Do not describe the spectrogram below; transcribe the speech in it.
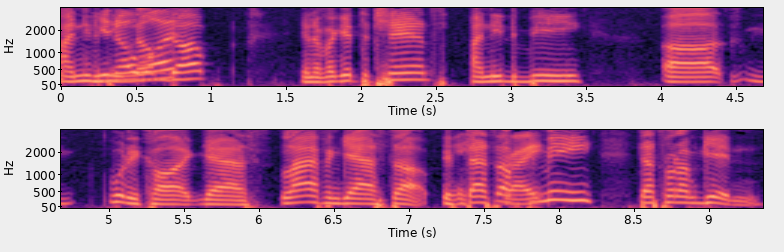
I need to You be numbed what? up, and if I get the chance, I need to be, uh, what do you call it? Gas, laughing, gassed up. If that's up to me, that's what I'm getting.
